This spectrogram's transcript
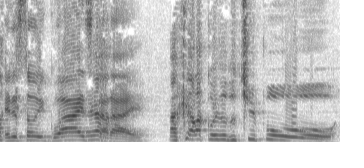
A- Eles são iguais, É. carai. Aquela coisa do tipo.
